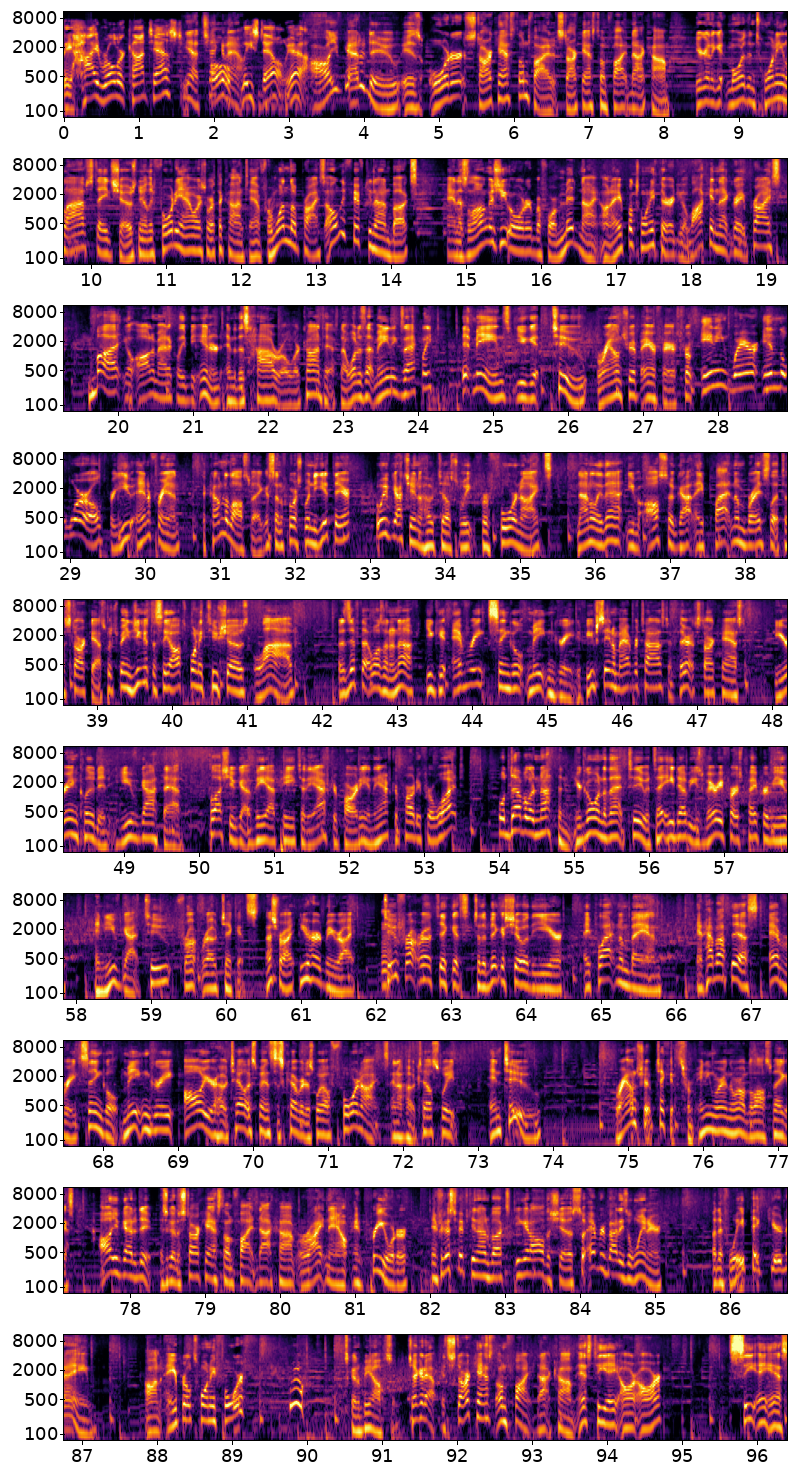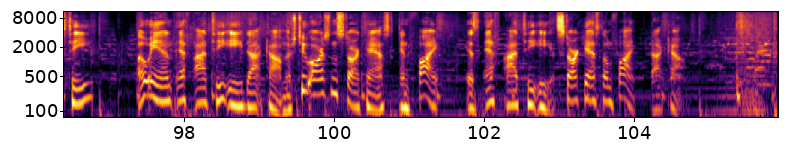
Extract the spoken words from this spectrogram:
The High Roller Contest? Yeah, check oh, it out. Please tell. Yeah. All you've got to do is order Starrcast on Fight at StarrcastOnFite.com. You're going to get more than 20 live stage shows, nearly 40 hours worth of content for one low price, only 59 bucks. And as long as you order before midnight on April 23rd, you'll lock in that great price but you'll automatically be entered into this high roller contest. Now, what does that mean exactly? It means you get two round trip airfares from anywhere in the world for you and a friend to come to Las Vegas. And of course, when you get there, we've got you in a hotel suite for four nights. Not only that, you've also got a platinum bracelet to Starrcast, which means you get to see all 22 shows live. But as if that wasn't enough, you get every single meet and greet. If you've seen them advertised, if they're at Starrcast, you're included. You've got that. Plus, you've got VIP to the after party, and the after party for what? Well, double or nothing. You're going to that too. It's AEW's very first pay per view, and you've got two front row tickets. That's right. You heard me right. Mm. Two front row tickets to the biggest show of the year, a platinum band. And how about this? Every single meet and greet, all your hotel expenses covered as well. Four nights in a hotel suite, and two round trip tickets from anywhere in the world to Las Vegas. All you've got to do is go to starrcastonfite.com right now and pre-order. And for just 59 bucks, you get all the shows. So everybody's a winner. But if we pick your name on April 24th, whew, it's going to be awesome. Check it out. It's starrcastonfite.com. S T A R R C A S T O N F I T E.com. There's two R's in Starrcast, and fight is F I T E. It's starrcastonfite.com.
